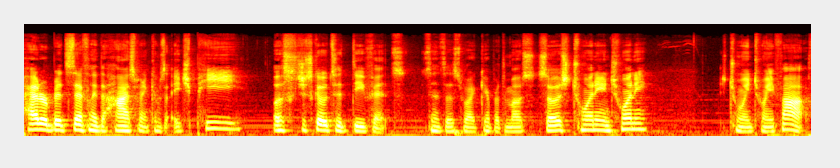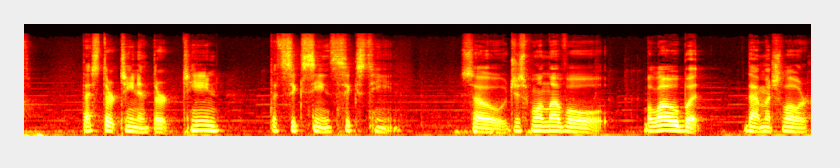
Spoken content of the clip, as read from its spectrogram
Patterbit's definitely the highest when it comes to HP. Let's just go to defense since that's what I care about the most. So it's 20 and 20. It's 20, 25. That's 13 and 13. That's 16 16. So just one level below, but that much lower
